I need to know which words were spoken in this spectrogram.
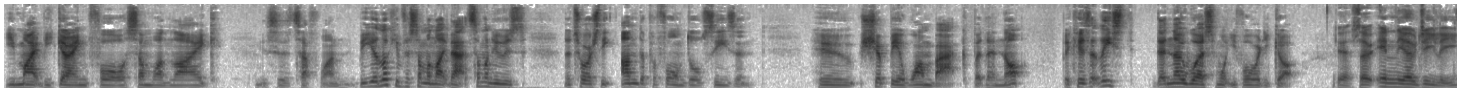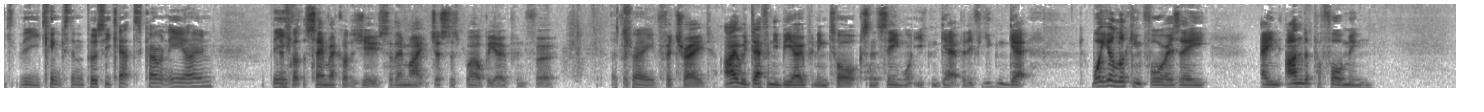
You might be going for someone like this is a tough one, but you're looking for someone like that, someone who is notoriously underperformed all season, who should be a one back, but they're not because at least they're no worse than what you've already got. Yeah, so in the OG league, the Kingston Pussycats currently own the They've got the same record as you, so they might just as well be open for a trade. for trade. I would definitely be opening talks and seeing what you can get. But if you can get what you're looking for is a an underperforming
